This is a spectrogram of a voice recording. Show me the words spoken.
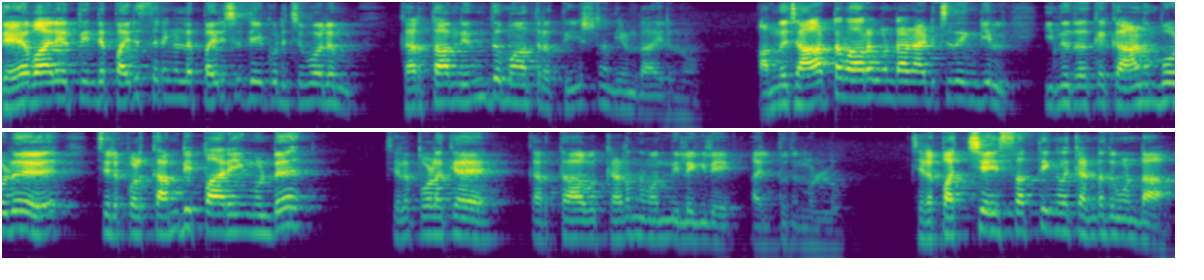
ദേവാലയത്തിന്റെ പരിസരങ്ങളുടെ പരിശുദ്ധിയെക്കുറിച്ച് പോലും കർത്താവിന് എന്തുമാത്രം തീഷ്ണതയുണ്ടായിരുന്നു? അന്ന് ചാട്ടവാറ കൊണ്ടാണ് അടിച്ചതെങ്കിൽ ഇന്ന് ഇതൊക്കെ കാണുമ്പോൾ ചിലപ്പോൾ കമ്പിപ്പാരയും കൊണ്ട് ചിലപ്പോഴൊക്കെ കർത്താവ് കടന്നു വന്നില്ലെങ്കിലേ അത്ഭുതമുള്ളൂ. ചില പച്ചയ സത്യങ്ങൾ കണ്ടതുകൊണ്ടാണ്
